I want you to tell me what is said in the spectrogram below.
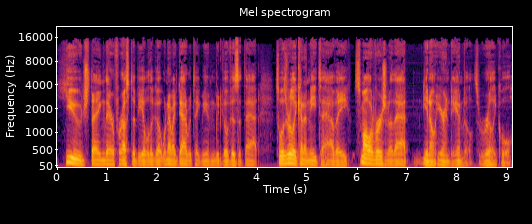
huge thing there for us to be able to go. Whenever my dad would take me and we'd go visit that. So it was really kind of neat to have a smaller version of that, you know, here in Danville. It's really cool.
